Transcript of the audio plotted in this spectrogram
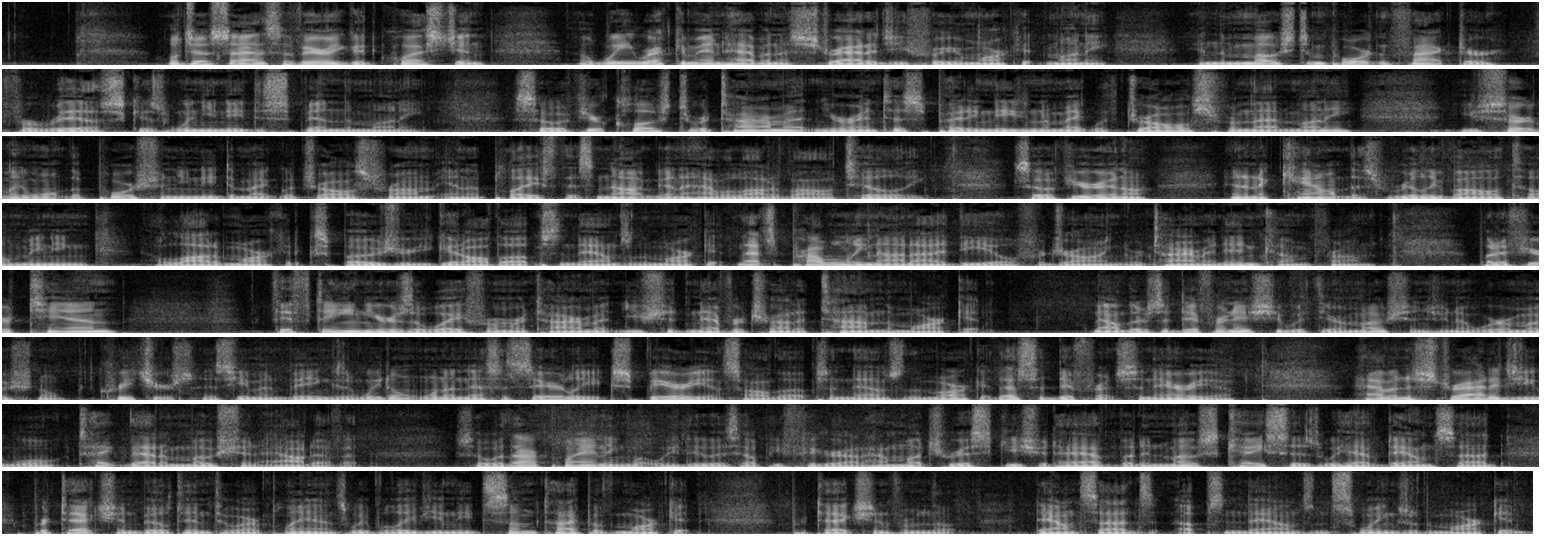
Well, Josiah, that's a very good question. Uh, we recommend having a strategy for your market money. And the most important factor for risk is when you need to spend the money. So if you're close to retirement and you're anticipating needing to make withdrawals from that money, you certainly want the portion you need to make withdrawals from in a place that's not going to have a lot of volatility. So if you're in a in an account that's really volatile, meaning a lot of market exposure, you get all the ups and downs of the market, that's probably not ideal for drawing retirement income from. But if you're 10, 15 years away from retirement, you should never try to time the market. Now, there's a different issue with your emotions. You know, we're emotional creatures as human beings, and we don't want to necessarily experience all the ups and downs of the market. That's a different scenario. Having a strategy will take that emotion out of it. So, with our planning, what we do is help you figure out how much risk you should have. But in most cases, we have downside protection built into our plans. We believe you need some type of market protection from the downsides, ups and downs, and swings of the market,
